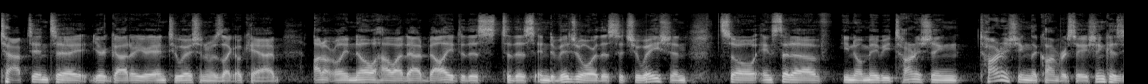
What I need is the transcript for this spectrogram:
tapped into your gut or your intuition was like, okay, I, I don't really know how I'd add value to this to this individual or this situation. So instead of you know maybe tarnishing tarnishing the conversation because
